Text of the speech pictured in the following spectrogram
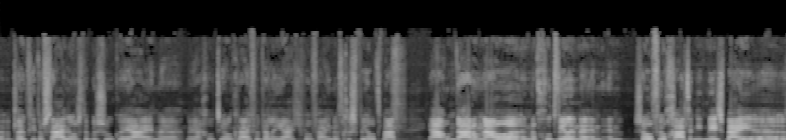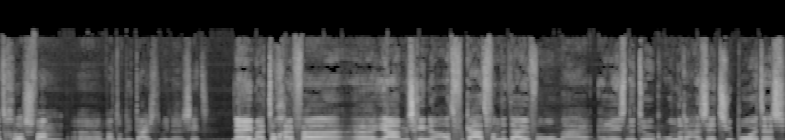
uh, het leuk vindt om stadions te bezoeken. Ja, en nou ja, goed, Johan Cruijff heeft wel een jaartje voor Feyenoord gespeeld. Maar ja, om daarom nou een goedwillende en, en zoveel gaat er niet mis bij het gros van wat op die thuistribune zit. Nee, maar toch even, ja, misschien een advocaat van de duivel. Maar er is natuurlijk onder AZ-supporters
